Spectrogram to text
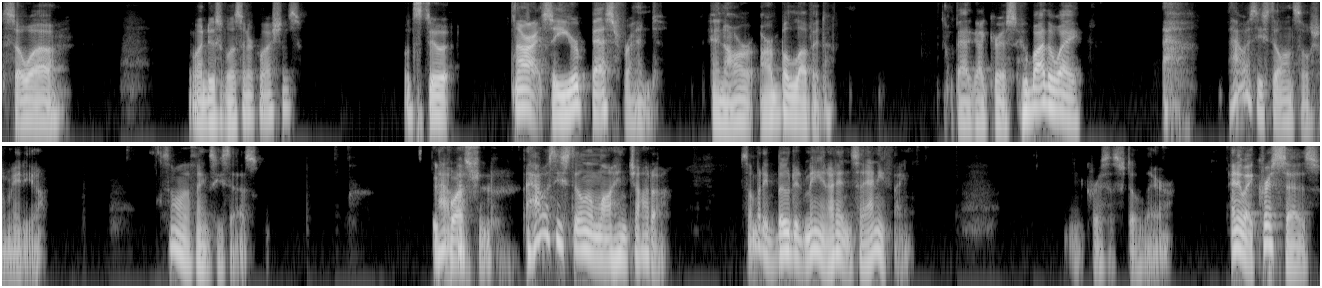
So, uh, you want to do some listener questions? let's do it. All right. So your best friend and our our beloved bad guy Chris, who by the way, how is he still on social media? Some of the things he says. Good How- question. How is he still in La Hinchada? Somebody booted me and I didn't say anything. And Chris is still there. Anyway, Chris says,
